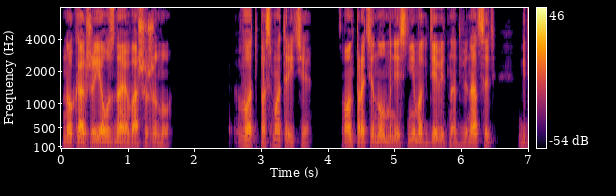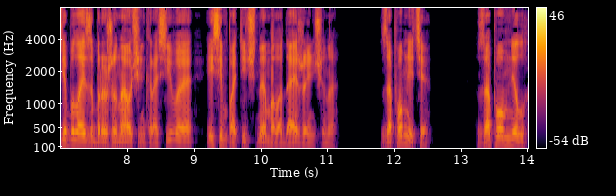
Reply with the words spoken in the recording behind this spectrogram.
Но как же я узнаю вашу жену? Вот, посмотрите. Он протянул мне снимок 9 на 12, где была изображена очень красивая и симпатичная молодая женщина. Запомните? Запомнил,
